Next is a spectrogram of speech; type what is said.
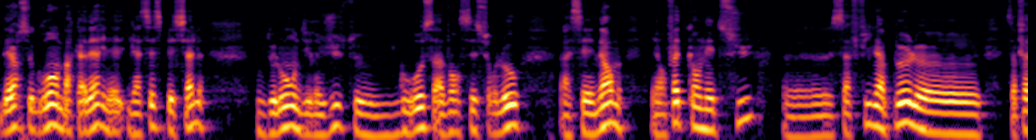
D'ailleurs, ce gros embarcadère, il est, assez spécial. De loin, on dirait juste une grosse avancée sur l'eau, assez énorme. Et en fait, quand on est dessus, euh, ça file un peu le. Ça fait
